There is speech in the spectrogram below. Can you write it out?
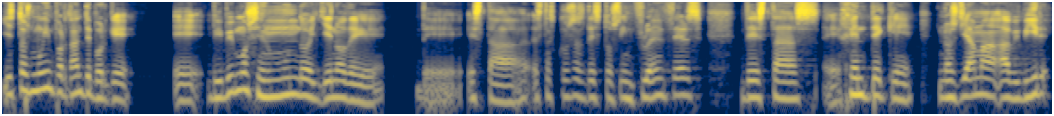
Y esto es muy importante porque eh, vivimos en un mundo lleno de, estas cosas, de estos influencers, de esta gente que nos llama a vivir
